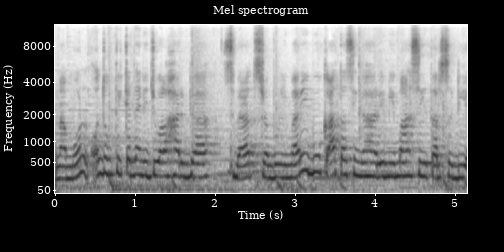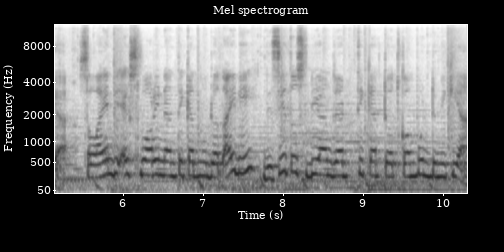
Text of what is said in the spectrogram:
Namun, untuk tiket yang dijual harga 995.000 ke atas hingga hari ini masih tersedia. Selain di Exploring dan tiketmu.id, di situs diandratiket.com pun demikian.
